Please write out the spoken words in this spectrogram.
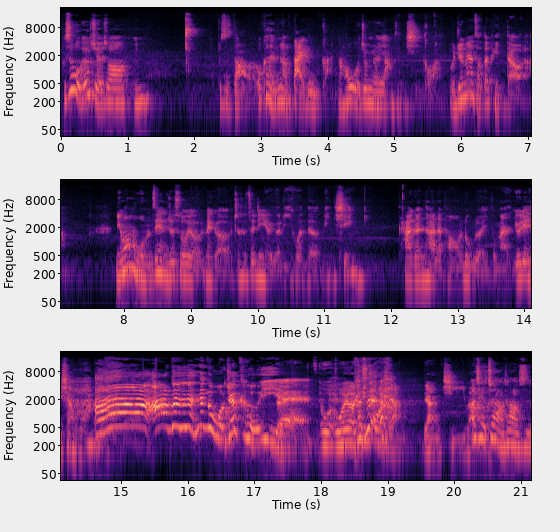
可是我又觉得说，嗯，不知道，我可能没有代入感，然后我就没有养成习惯。我觉得没有找对频道啦。你忘了我们之前就说有那个，就是最近有一个离婚的明星，他跟他的朋友录了一个蛮有点像我们啊啊，对对对，那个我觉得可以耶。我我有听过两。两集吧，而且最好笑的是，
